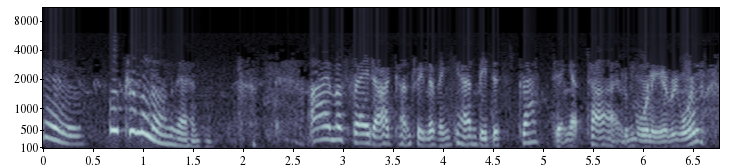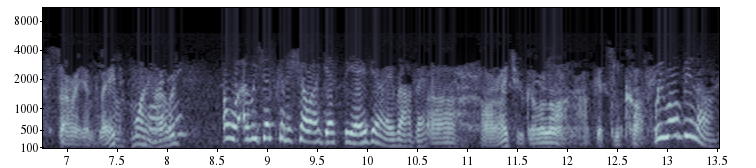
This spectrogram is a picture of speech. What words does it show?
to. Well, come along then. I'm afraid our country living can be distracting at times. Good morning, everyone. Sorry I'm late. Oh, morning, Robert. Oh, I was just going to show our guest the aviary, Robert. Uh, all right, you go along. I'll get some coffee. we won't be long.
